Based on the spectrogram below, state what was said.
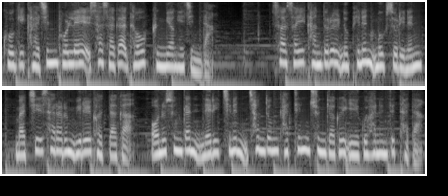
곡이 가진 본래의 서사가 더욱 극명해진다. 서서히 강도를 높이는 목소리는 마치 살얼음 위를 걷다가 어느 순간 내리치는 천둥 같은 충격을 예고하는 듯하다.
